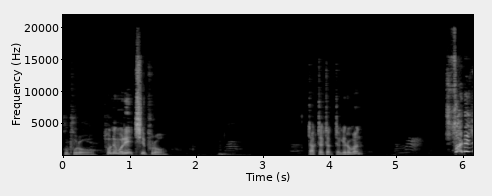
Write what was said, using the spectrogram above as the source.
9%. 손해물이 7%. 짝짝짝짝 여러분. 쏘리지!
